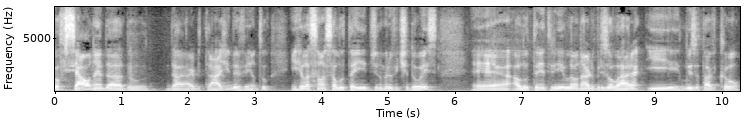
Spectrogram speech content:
oficial né, da, do, da arbitragem do evento em relação a essa luta aí de número 22. É, a luta entre Leonardo Brizolara e Luiz Otávio Cão,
